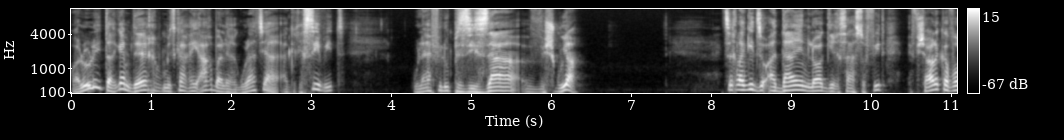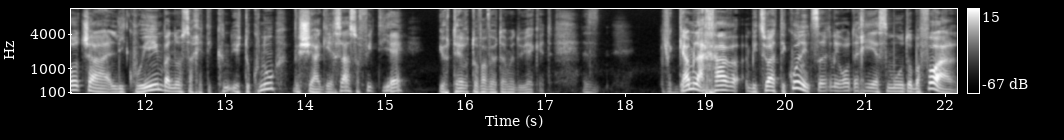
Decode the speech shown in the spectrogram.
הוא עלול להתרגם דרך מזכר A4 לרגולציה אגרסיבית, אולי אפילו פזיזה ושגויה. צריך להגיד, זו עדיין לא הגרסה הסופית. אפשר לקוות שהליקויים בנוסח יתוקנו, ושהגרסה הסופית תהיה יותר טובה ויותר מדויקת. וגם לאחר ביצוע התיקון נצטרך לראות איך יישמו אותו בפועל,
